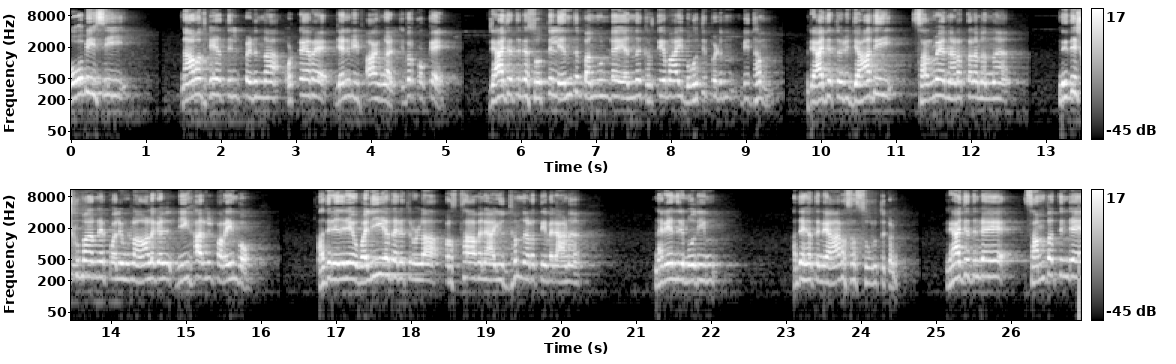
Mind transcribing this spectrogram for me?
ഒ ബി സി നാമധേയത്തിൽപ്പെടുന്ന ഒട്ടേറെ ജനവിഭാഗങ്ങൾ ഇവർക്കൊക്കെ രാജ്യത്തിന്റെ സ്വത്തിൽ എന്ത് പങ്കുണ്ട് എന്ന് കൃത്യമായി ബോധ്യപ്പെടും വിധം രാജ്യത്തൊരു ജാതി സർവേ നടത്തണമെന്ന് നിതീഷ് കുമാറിനെ പോലെയുള്ള ആളുകൾ ബീഹാറിൽ പറയുമ്പോൾ അതിനെതിരെ വലിയ തരത്തിലുള്ള പ്രസ്താവന യുദ്ധം നടത്തിയവരാണ് നരേന്ദ്രമോദിയും അദ്ദേഹത്തിന്റെ ആർ എസ് എസ് സുഹൃത്തുക്കളും. രാജ്യത്തിന്റെ സമ്പത്തിന്റെ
